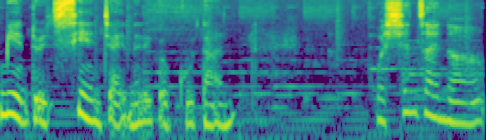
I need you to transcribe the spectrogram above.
面对现在的那个孤单？我现在呢，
